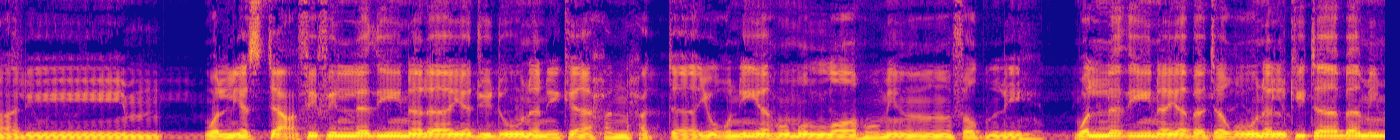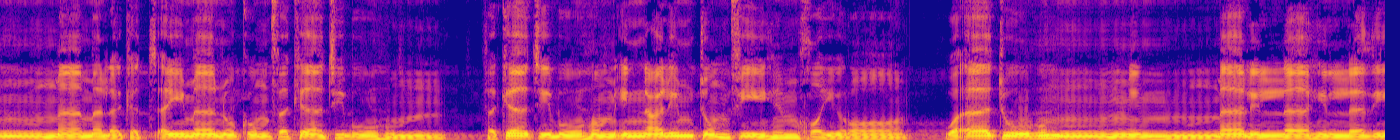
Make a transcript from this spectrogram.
عليم. وليستعفف الذين لا يجدون نكاحا حتى يغنيهم الله من فضله. والذين يبتغون الكتاب مما ملكت أيمانكم فكاتبوهم. فكاتبوهم إن علمتم فيهم خيرا وآتوهم من مال الله الذي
